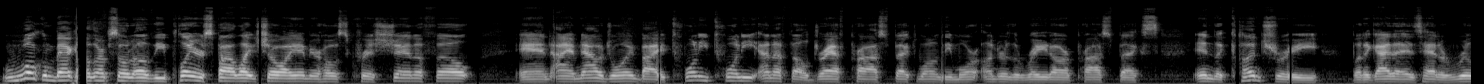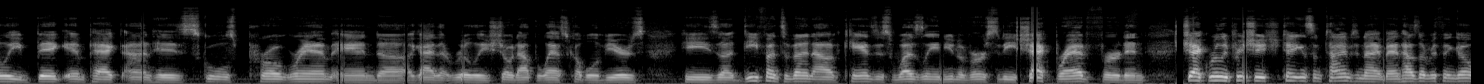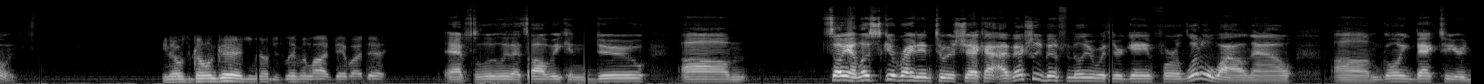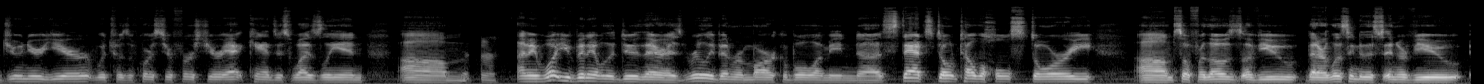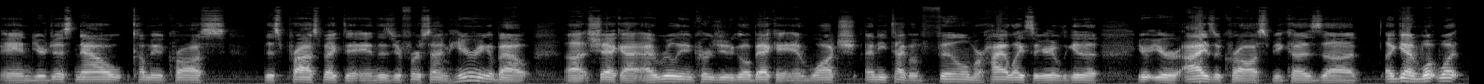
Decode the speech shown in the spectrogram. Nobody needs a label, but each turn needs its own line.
Welcome back to another episode of the Player Spotlight Show. I am your host, Chris Shanafelt, and I am now joined by 2020 NFL Draft prospect, one of the more under the radar prospects in the country, but a guy that has had a really big impact on his school's program and uh, a guy that really showed out the last couple of years. He's a defensive end out of Kansas Wesleyan University, Shaq Bradford. And Shaq, really appreciate you taking some time tonight, man. How's everything going?
You know, it's going good. You know, just living life day by day.
Absolutely, that's all we can do. Um, so yeah, let's get right into it, Shaq. I, have actually been familiar with your game for a little while now. Um, going back to your junior year, which was, of course, your first year at Kansas Wesleyan. Um, I mean, what you've been able to do there has really been remarkable. I mean, uh, stats don't tell the whole story. Um, so, for those of you that are listening to this interview and you're just now coming across this prospect and this is your first time hearing about uh, Shaq, I, I, really encourage you to go back and, and, watch any type of film or highlights that you're able to get a, your, your eyes across because uh, again, what what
